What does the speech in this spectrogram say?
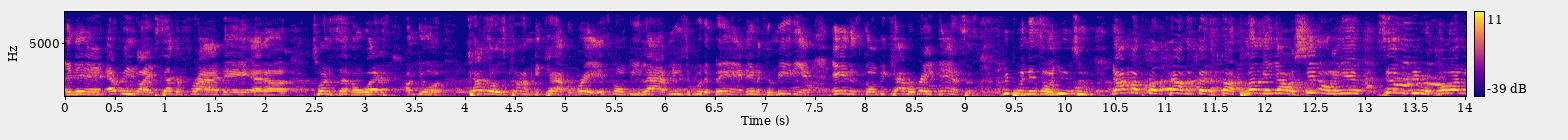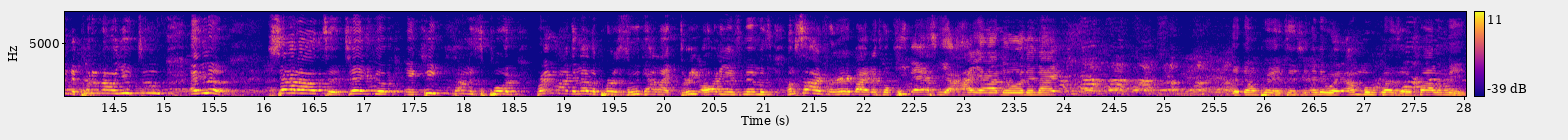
and then every like second Friday at uh, 27 West, I'm doing Cuzzo's Comedy Cabaret. It's gonna be live music with a band and a comedian, and it's gonna be cabaret dancers. We putting this on YouTube. Y'all motherfucking comments better start plugging y'all shit on here. Me be recording and put it on YouTube. Hey look, Shout out to Jacob and keep coming supporting. Bring like another person so we got like three audience members. I'm sorry for everybody that's gonna keep asking y'all how y'all doing tonight. that don't pay attention. Anyway, I'm Mu Cuzzo. Follow me.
